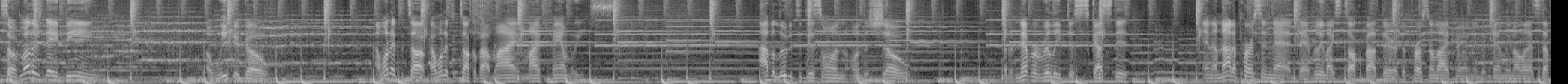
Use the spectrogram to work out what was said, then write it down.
So, if Mother's Day being a week ago, I wanted to talk. I wanted to talk about my my family. I've alluded to this on on the show, but I've never really discussed it. And I'm not a person that that really likes to talk about their their personal life and, and their family and all of that stuff.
